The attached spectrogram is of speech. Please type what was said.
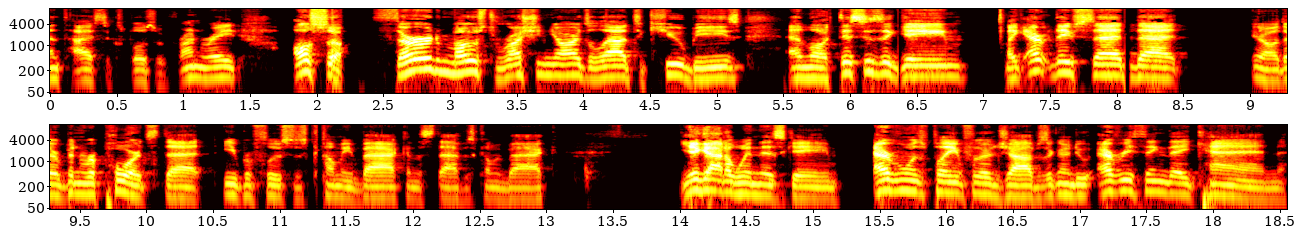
10th highest explosive run rate. Also, third most rushing yards allowed to QBs. And look, this is a game, like they've said that, you know, there have been reports that Eberflus is coming back and the staff is coming back. You got to win this game. Everyone's playing for their jobs. They're going to do everything they can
